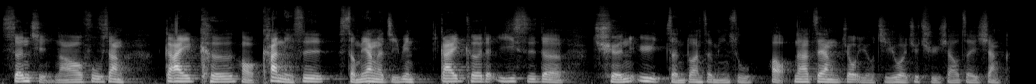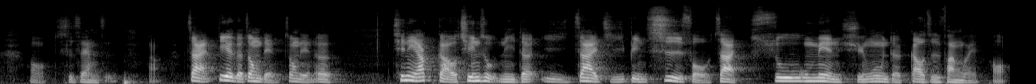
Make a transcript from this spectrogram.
申请，然后附上该科哦，看你是什么样的疾病。该科的医师的痊愈诊断证明书，哦，那这样就有机会去取消这一项，哦，是这样子。好，再第二个重点，重点二，请你要搞清楚你的已在疾病是否在书面询问的告知范围，哦，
